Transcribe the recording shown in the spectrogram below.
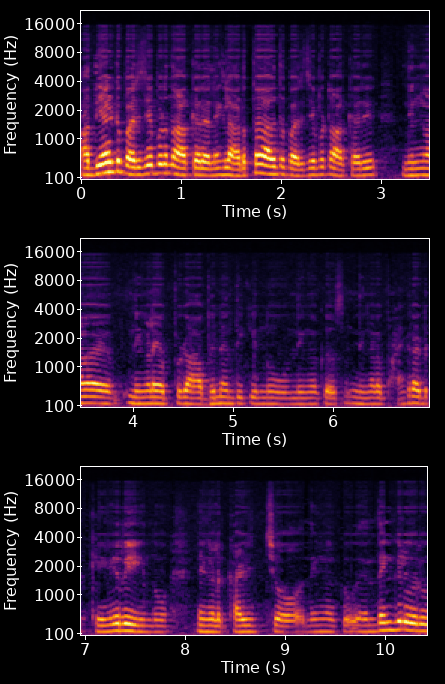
ആദ്യമായിട്ട് പരിചയപ്പെടുന്ന ആൾക്കാർ അല്ലെങ്കിൽ അടുത്ത കാലത്ത് പരിചയപ്പെട്ട ആൾക്കാർ നിങ്ങളെ നിങ്ങളെ എപ്പോഴും അഭിനന്ദിക്കുന്നു നിങ്ങൾക്ക് നിങ്ങളെ ഭയങ്കരമായിട്ട് കെയർ ചെയ്യുന്നു നിങ്ങൾ കഴിച്ചോ നിങ്ങൾക്ക് എന്തെങ്കിലും ഒരു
